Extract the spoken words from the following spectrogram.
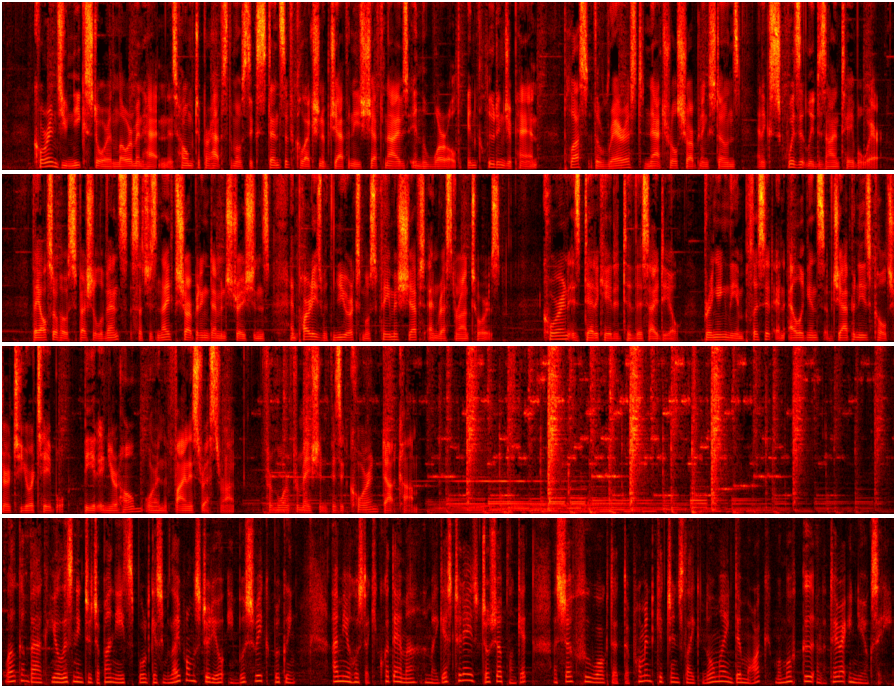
Korin's unique store in Lower Manhattan is home to perhaps the most extensive collection of Japanese chef knives in the world, including Japan, plus the rarest natural sharpening stones and exquisitely designed tableware. They also host special events such as knife sharpening demonstrations and parties with New York's most famous chefs and restaurateurs. Korin is dedicated to this ideal, bringing the implicit and elegance of Japanese culture to your table, be it in your home or in the finest restaurant. For more information, visit Korin.com. Welcome back. You're listening to Japan Eats broadcasting live from studio in Bushwick, Brooklyn. I'm your host Akiko Katayama, and my guest today is Joshua Plunkett, a chef who worked at the prominent kitchens like Noma in Denmark, Momofuku, and Atera in New York City.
